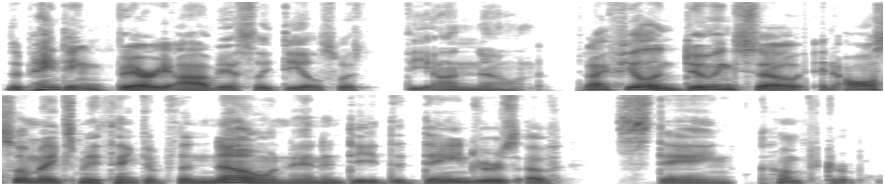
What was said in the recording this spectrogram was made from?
The painting very obviously deals with the unknown, but I feel in doing so, it also makes me think of the known and indeed the dangers of staying comfortable.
